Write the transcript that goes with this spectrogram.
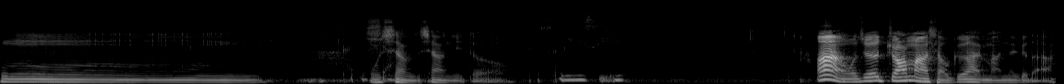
嗯，我想一下你的哦。，sleazy，啊，我觉得 drama 小哥还蛮那个的啊。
